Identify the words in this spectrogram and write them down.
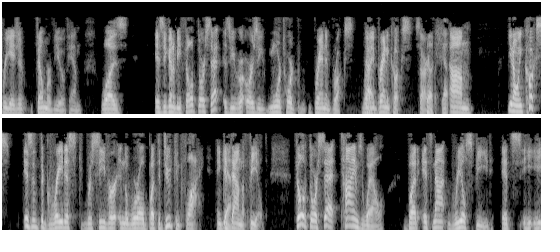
free agent film review of him was, is he going to be Phillip Dorsett? Is he or is he more toward Brandon Brooks? I Right. mean, Brandin Cooks. Sorry. Yep. Um, you know, and Cooks isn't the greatest receiver in the world, but the dude can fly and get Yeah. down the field. Phillip Dorsett times well, but it's not real speed. It's he he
